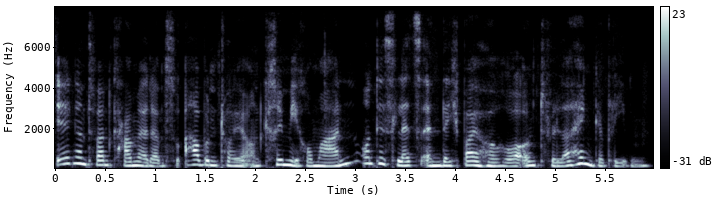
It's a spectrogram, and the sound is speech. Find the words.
irgendwann kam er dann zu Abenteuer- und Krimiromanen und ist letztendlich bei Horror und Thriller hängen geblieben.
